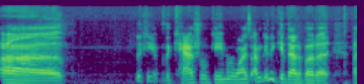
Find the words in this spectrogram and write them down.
uh, looking at the casual gamer wise, I'm going to give that about a, a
